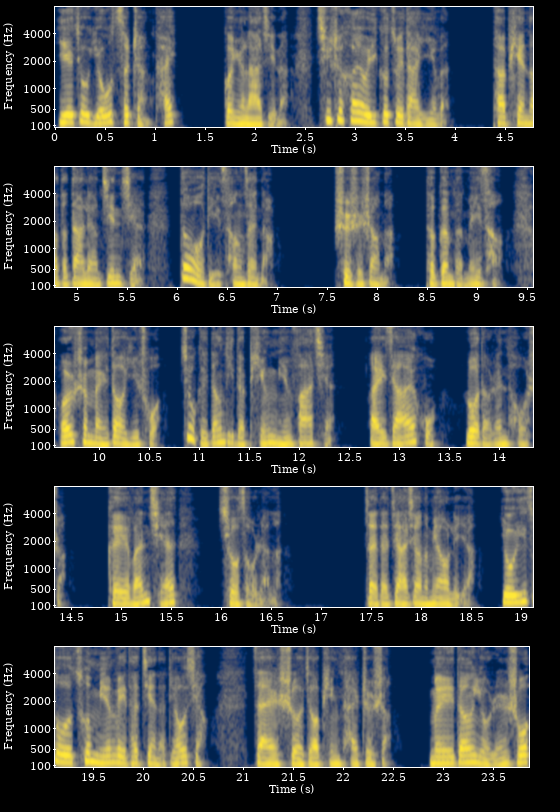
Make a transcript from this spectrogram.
也就由此展开。关于垃圾呢，其实还有一个最大疑问：他骗到的大量金钱到底藏在哪儿？事实上呢，他根本没藏，而是每到一处就给当地的平民发钱，挨家挨户落到人头上，给完钱就走人了。在他家乡的庙里啊。有一座村民为他建的雕像，在社交平台之上，每当有人说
